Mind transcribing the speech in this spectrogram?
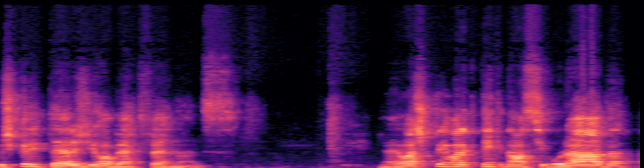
os critérios de Roberto Fernandes. É, eu acho que tem hora que tem que dar uma segurada,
